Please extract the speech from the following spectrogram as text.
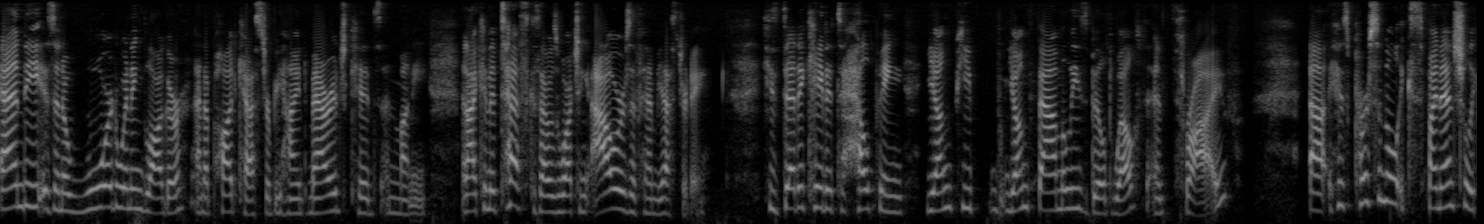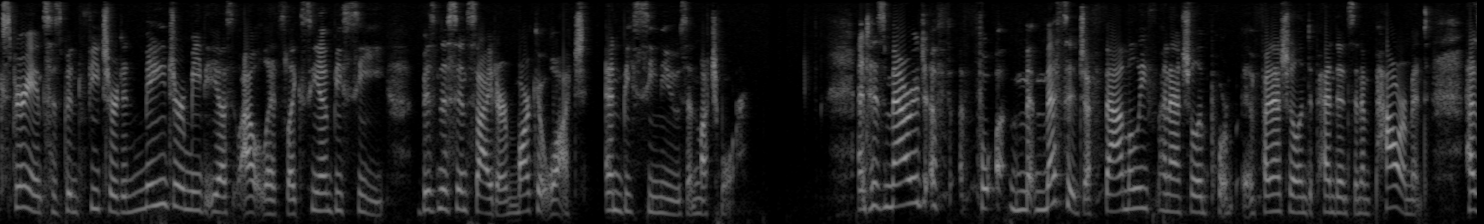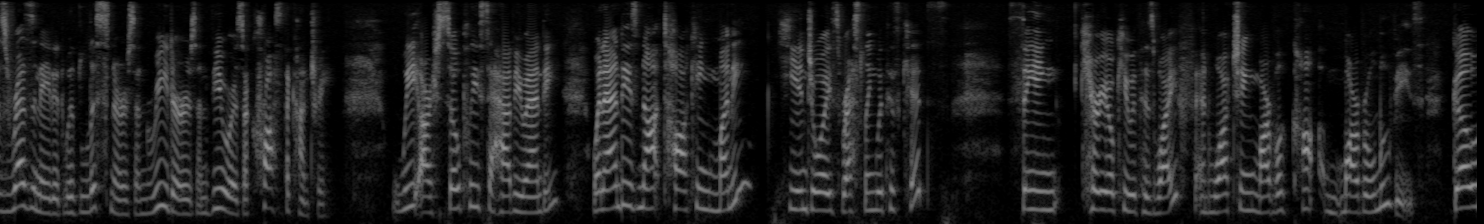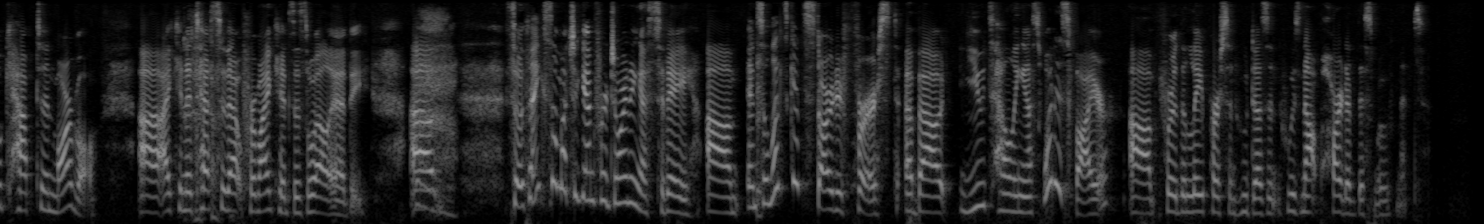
Andy is an award winning blogger and a podcaster behind Marriage, Kids, and Money. And I can attest because I was watching hours of him yesterday. He's dedicated to helping young, people, young families build wealth and thrive uh, his personal ex- financial experience has been featured in major media outlets like CNBC, Business Insider, Market Watch, NBC News, and much more. And his marriage of, uh, message of family financial, financial independence and empowerment has resonated with listeners and readers and viewers across the country. We are so pleased to have you, Andy. When Andy's not talking money, he enjoys wrestling with his kids, singing karaoke with his wife, and watching Marvel Marvel movies. Go Captain Marvel! Uh, I can attest to that for my kids as well, Andy. Um, so thanks so much again for joining us today. Um, and so let's get started first about you telling us what is fire uh, for the layperson who doesn't, who is not part of this movement.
